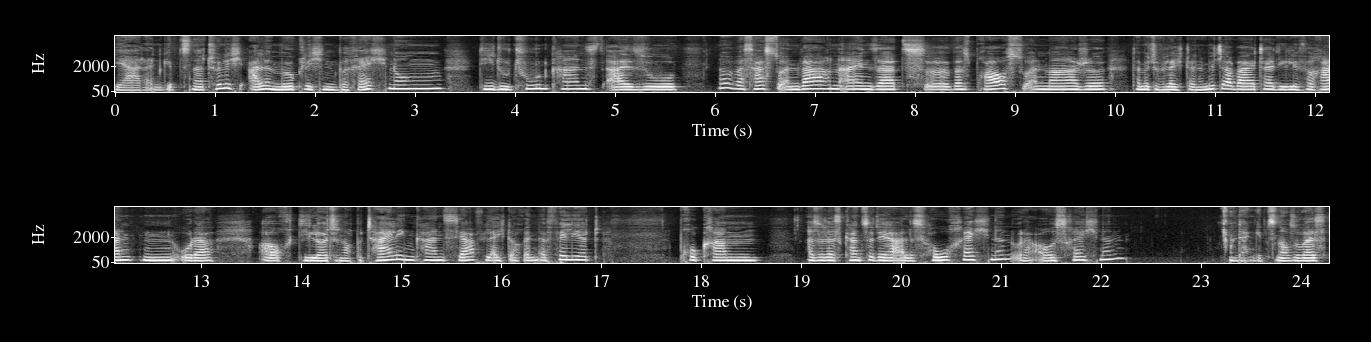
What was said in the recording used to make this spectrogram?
ja, dann gibt es natürlich alle möglichen Berechnungen, die du tun kannst. Also, ne, was hast du an Wareneinsatz? Äh, was brauchst du an Marge, damit du vielleicht deine Mitarbeiter, die Lieferanten oder auch die Leute noch beteiligen kannst? Ja, vielleicht auch in Affiliate-Programmen. Also, das kannst du dir alles hochrechnen oder ausrechnen. Und dann gibt es noch sowas,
